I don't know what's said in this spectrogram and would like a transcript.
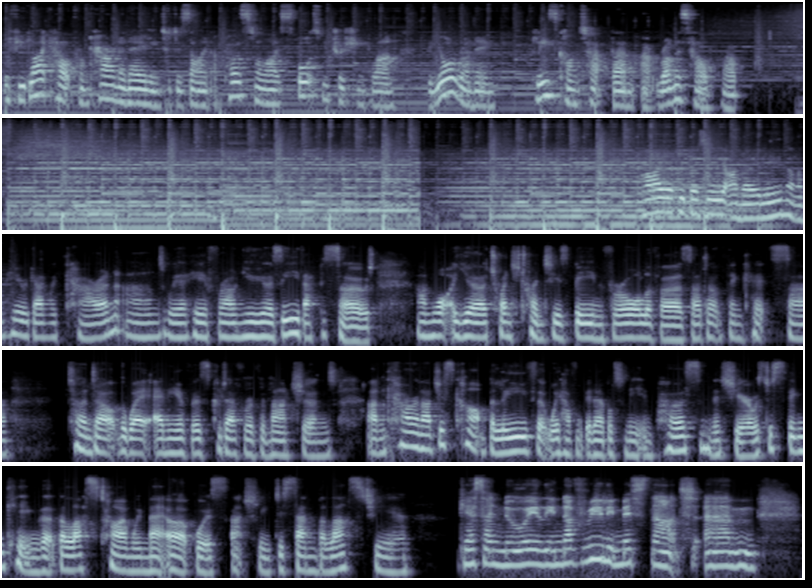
If you'd like help from Karen and Aileen to design a personalised sports nutrition plan for your running, please contact them at Runners Health Hub. Hi, everybody. I'm Aileen, and I'm here again with Karen, and we're here for our New Year's Eve episode. And what a year 2020 has been for all of us. I don't think it's uh, turned out the way any of us could ever have imagined. And Karen, I just can't believe that we haven't been able to meet in person this year. I was just thinking that the last time we met up was actually December last year. Yes, I know, Aileen. I've really missed that um,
